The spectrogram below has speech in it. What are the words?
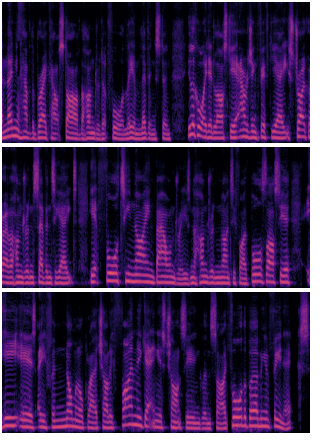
And then you have the breakout star of the 100 at four, Liam Livingstone. You look at what he did last year, averaging 58, striker over 178. He hit 49 boundaries and 195 balls last year. He is a phenomenal player, Charlie, finally getting his chance the England side for the Birmingham Phoenix.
